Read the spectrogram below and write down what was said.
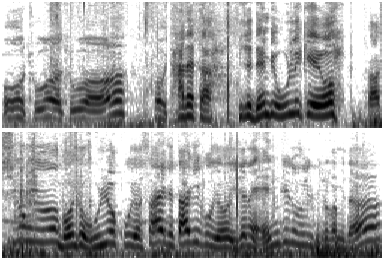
어 좋아 좋아. 어 다 됐다. 이제 냄비 올릴게요. 자 식용유 먼저 올렸고요. 사이즈 딱이고요. 이제는 엔진 오일 들어갑니다.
